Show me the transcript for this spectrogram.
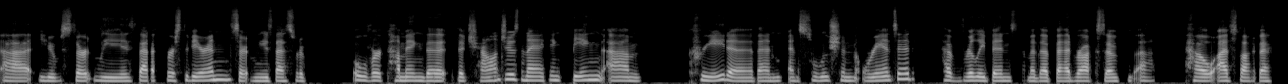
uh, you know, certainly is that perseverance. Certainly is that sort of overcoming the the challenges. And I think being um, creative and and solution oriented have really been some of the bedrocks of uh, how I've thought about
